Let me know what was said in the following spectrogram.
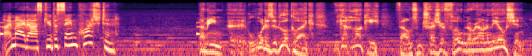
I might ask you the same question. I mean, uh, what does it look like? We got lucky, found some treasure floating around in the ocean.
